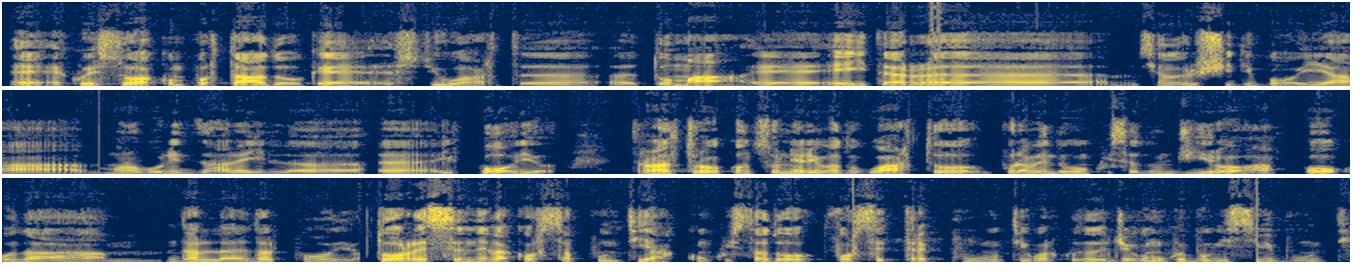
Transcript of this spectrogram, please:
E, e, questo ha comportato che Stewart, eh, Thomas e Eiter eh, siano riusciti poi a monopolizzare il, eh, il podio tra l'altro Consonni è arrivato quarto pur avendo conquistato un giro a poco da, dal, dal, podio. Torres nella corsa a punti ha conquistato forse tre punti, qualcosa del genere, comunque pochissimi punti.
